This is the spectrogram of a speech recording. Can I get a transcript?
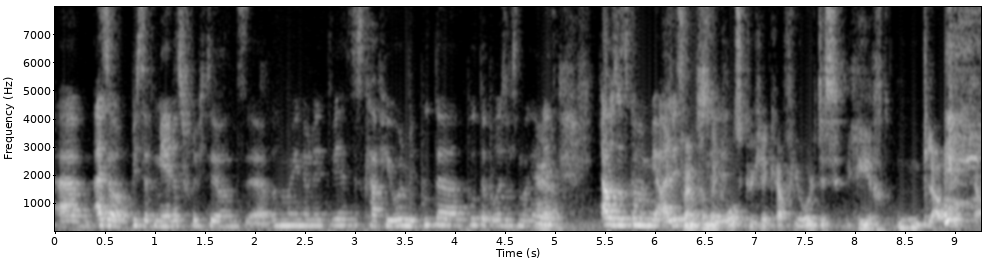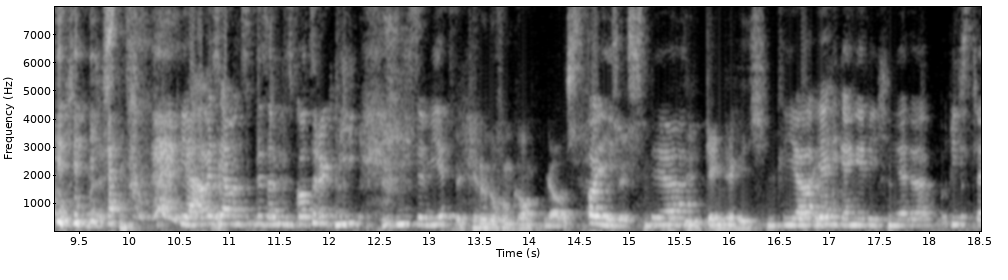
Ähm, also bis auf Meeresfrüchte und äh, was mag ich noch nicht, wie heißt das, Kaffeeol mit Butter, Butterbrösel, das mag ich Ja. nicht. Aber sonst kann man mir alles Vor allem von der. Großküche Kaffeeol, das riecht unglaublich aus meistens. Ja, aber sie haben uns, das haben uns Gott sei Dank nie, nie serviert. Wir kennen nur vom Krankenhaus Ui, das Essen, ja. die Gänge riechen. Ja, ja, die Gänge riechen, ja, da riechst du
